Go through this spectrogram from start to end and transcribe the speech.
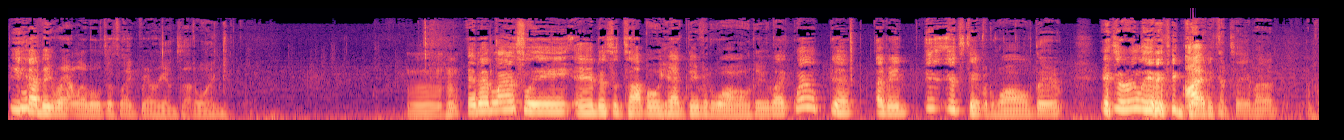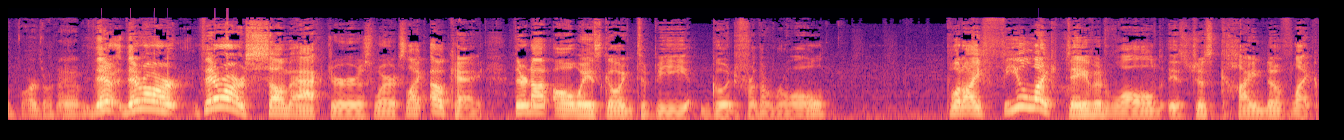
he had the right level, just like very unsettling. Mm-hmm. And then lastly, and this on top of we had David Wald. Who like, well, yeah, I mean, it, it's David Wald. There, is there really anything I- bad you can say about a, with him? There, there are there are some actors where it's like, okay, they're not always going to be good for the role, but I feel like David Wald is just kind of like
